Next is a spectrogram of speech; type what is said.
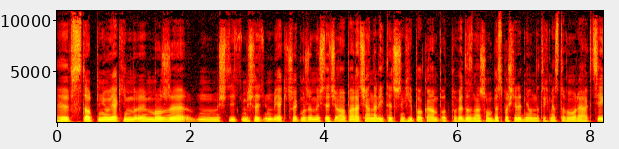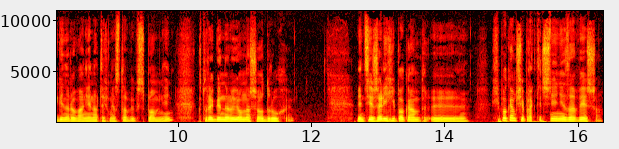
y, w stopniu, jakim y, może myśleć, myśleć, jaki człowiek może myśleć o aparacie analitycznym. Hipokamp odpowiada za naszą bezpośrednią, natychmiastową reakcję i generowanie natychmiastowych wspomnień, które generują nasze odruchy. Więc jeżeli hipokamp, yy, hipokamp się praktycznie nie zawiesza,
